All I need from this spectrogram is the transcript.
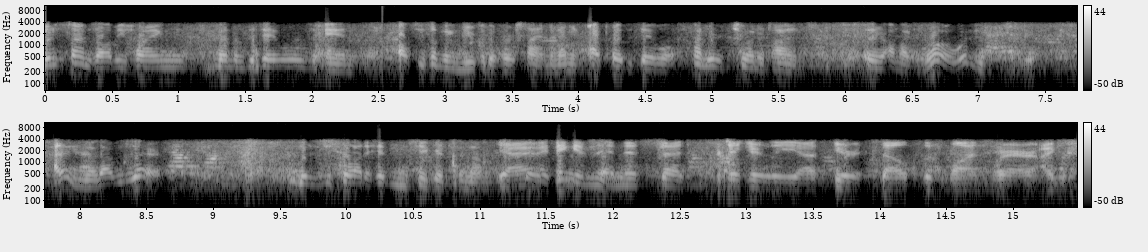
there's times I'll be playing one of the tables and I'll see something new for the first time. And I mean, I played the table 100, 200 times. And I'm like, whoa, what is I didn't even know that was there. There's just a lot of hidden secrets in them. Yeah, I- I think in, in this set, particularly uh, Fear itself was one where I just,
